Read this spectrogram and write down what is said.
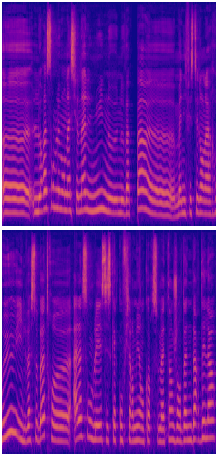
Euh, le Rassemblement national, lui, ne, va pas euh, manifester dans la rue, il va se battre euh, à l'Assemblée. C'est ce qu'a confirmé encore ce matin Jordan Bardella,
